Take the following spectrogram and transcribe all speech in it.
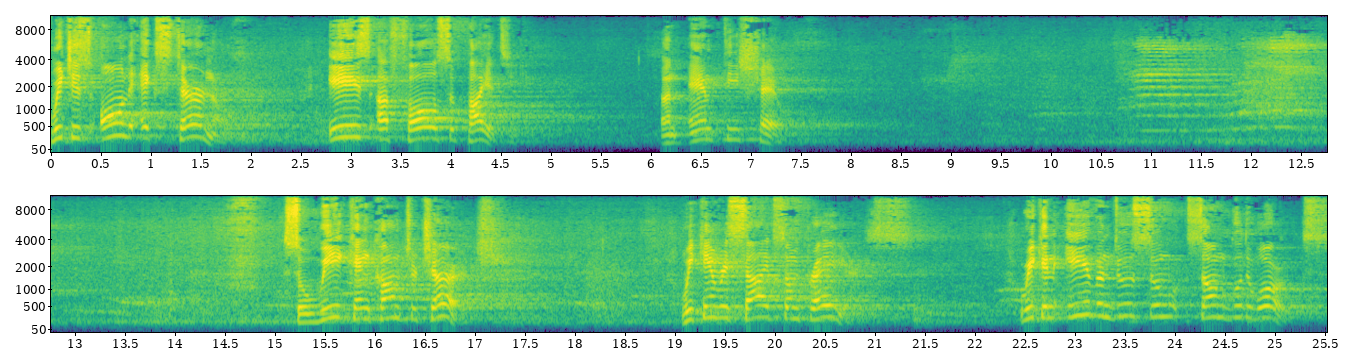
which is only external is a false piety, an empty shell. So we can come to church. We can recite some prayers. We can even do some, some good works.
